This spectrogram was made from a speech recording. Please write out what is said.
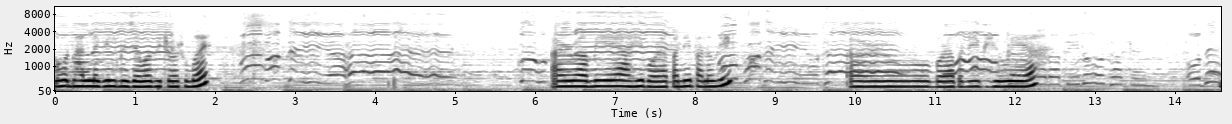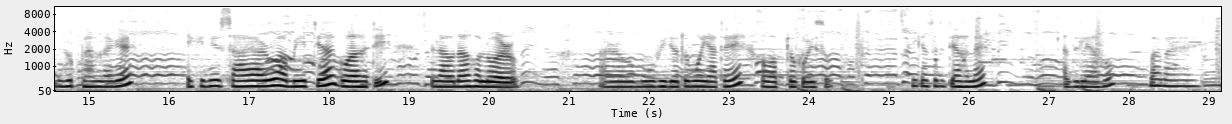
বহুত ভাল লাগিল মিউজিয়ামৰ ভিতৰত সোমাই। আৰু আমি এয়া আহি বৰাপানী পালোহি। আৰু বৰাপানীৰ ভিউ এয়া। বহুত ভাল লাগে। এইখিনি চাই আৰু আমি এতিয়া গুৱাহাটী ৰাওনা হ'লোঁ আৰু আৰু। মোৰ ভিডিঅ'টো মই ইয়াতে সমাপ্ত কৰিছোঁ। ঠিক আছে তেতিয়াহ'লে আজিলৈ আহোঁ। বাই বাই।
